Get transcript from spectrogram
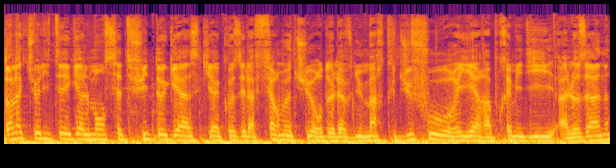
Dans l'actualité également, cette fuite de gaz qui a causé la fermeture de l'avenue Marc Dufour hier après-midi à Lausanne.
